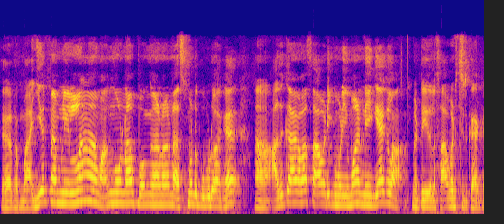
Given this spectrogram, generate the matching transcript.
நம்ம ஐயர் ஃபேமிலியெல்லாம் வாங்கோனா பொங்கானான்னு ஹஸ்பண்டை கூப்பிடுவாங்க. அதுக்காகலாம் சாவடிக்க முடியுமா? நீ கேட்கலாம். பட் இதில் சாவடிச்சிருக்காங்க.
